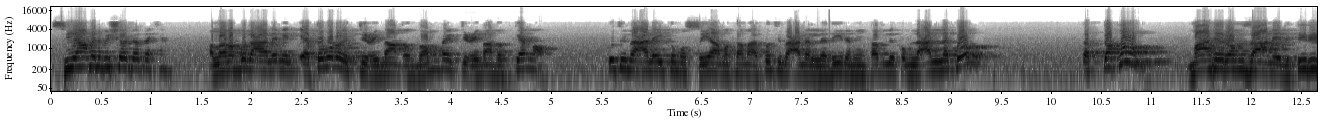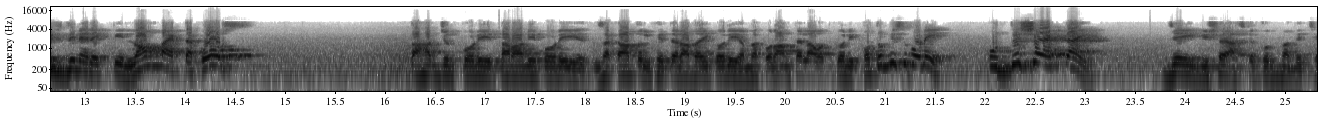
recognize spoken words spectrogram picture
সিয়ামের বিষয়টা দেখেন। আল্লাহ রাব্বুল আলামিন এত বড় একটি ইবাদত লম্বা একটি ইবাদত কেন? কুতিবা আলাইকুমুস সিয়াম কামা কুতিবা আলাল লাযীনা মিন ক্বাবলিকুম লাআল্লাকুম তাত্তাকুন। মাহে রমজানের 30 দিনের একটি লম্বা একটা কোর্স। পড়ি, তারাবি পড়ি যাকাতুল ফিতর আদায় করি, আমরা কোরআন তেলাওয়াত করি, কত কিছু করি। উদ্দেশ্য একটাই যে এই বিষয়ে আজকে খুতবা দিচ্ছে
